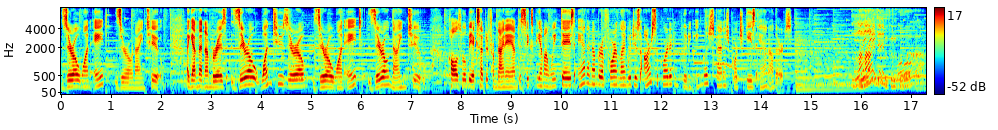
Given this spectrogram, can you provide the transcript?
018 092. Again, that number is 0120 018 092. Calls will be accepted from 9 a.m. to 6 p.m. on weekdays, and a number of foreign languages are supported, including English, Spanish, Portuguese, and others. Life in Fukuoka.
